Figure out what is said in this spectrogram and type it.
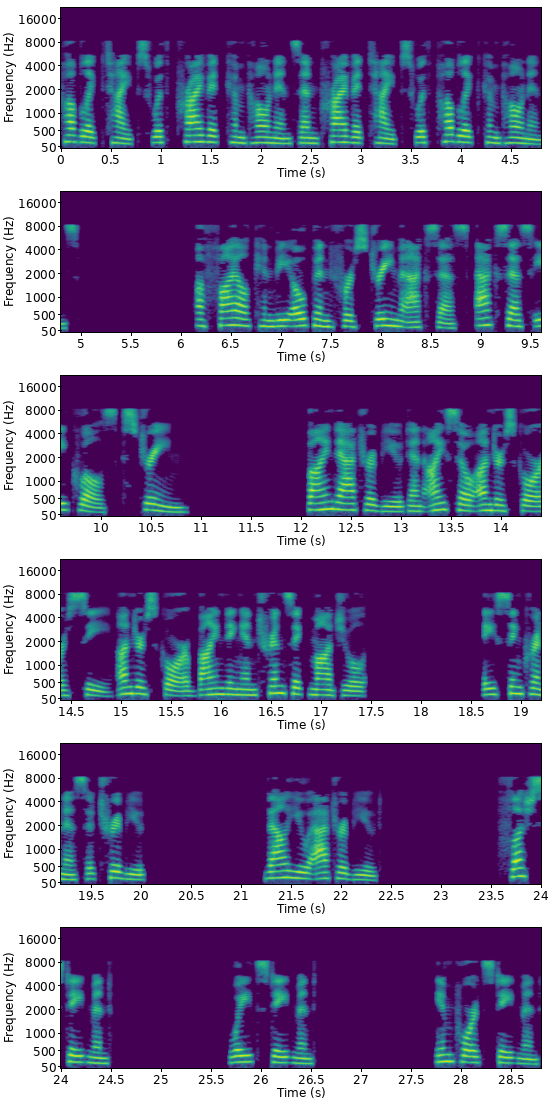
public types with private components and private types with public components. A file can be opened for stream access. Access equals stream. Bind attribute and ISO underscore C underscore binding intrinsic module. Asynchronous attribute. Value attribute. Flush statement. Wait statement. Import statement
